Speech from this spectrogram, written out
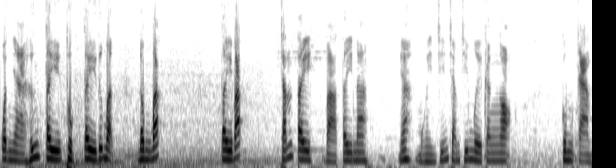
quân nhà hướng tây, thuộc tây tứ mệnh. Đông bắc, tây bắc, chắn tây và tây nam nhé 1990 căn ngọ, cung càn,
